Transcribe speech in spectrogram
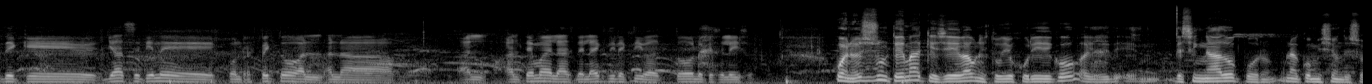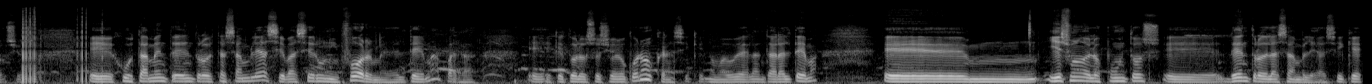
de que ya se tiene con respecto al, a la, al, tema de la, de la ex directiva, todo lo que se le hizo. Bueno, ese es un tema que lleva un estudio jurídico eh, designado por una comisión de socios. Eh, justamente dentro de esta asamblea se va a hacer un informe del tema para eh, que todos los socios lo conozcan, así que no me voy a adelantar al tema. Eh, y es uno de los puntos eh, dentro de la Asamblea, así que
